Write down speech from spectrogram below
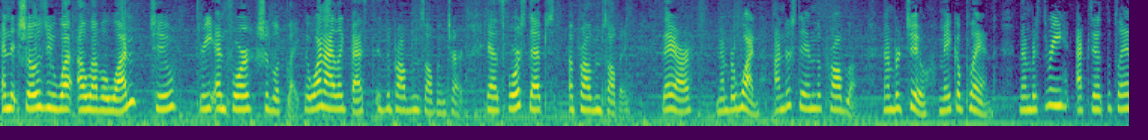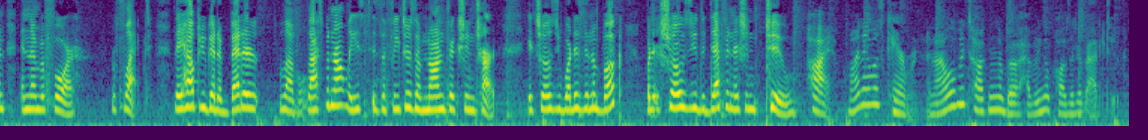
and it shows you what a level 1, 2, 3, and 4 should look like. The one I like best is the problem solving chart. It has four steps of problem solving. They are number 1, understand the problem. Number 2, make a plan. Number 3, act out the plan. And number 4, reflect. They help you get a better level. Last but not least is the features of nonfiction chart. It shows you what is in a book, but it shows you the definition too. Hi, my name is Cameron, and I will be talking about having a positive attitude.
